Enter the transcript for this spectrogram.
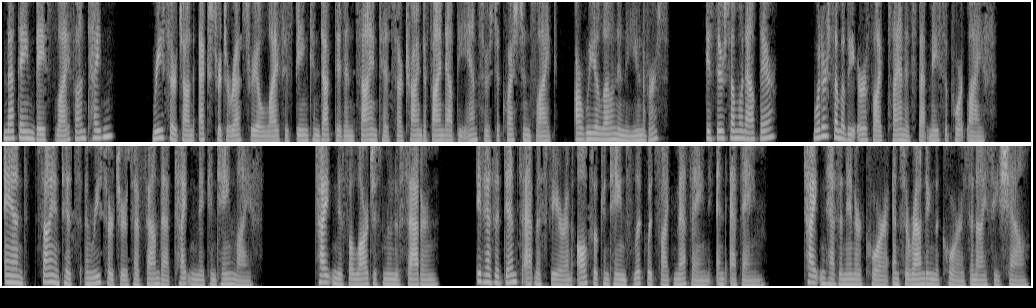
Methane based life on Titan? Research on extraterrestrial life is being conducted, and scientists are trying to find out the answers to questions like Are we alone in the universe? Is there someone out there? What are some of the Earth like planets that may support life? And, scientists and researchers have found that Titan may contain life. Titan is the largest moon of Saturn. It has a dense atmosphere and also contains liquids like methane and ethane. Titan has an inner core, and surrounding the core is an icy shell.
